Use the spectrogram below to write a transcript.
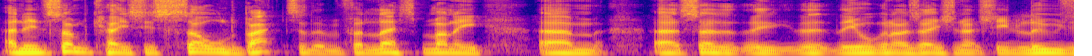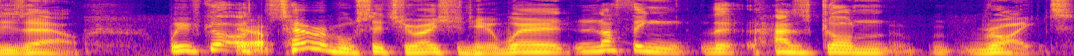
and in some cases sold back to them for less money, um, uh, so that the the, the organisation actually loses out. We've got a terrible situation here where nothing that has gone right,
